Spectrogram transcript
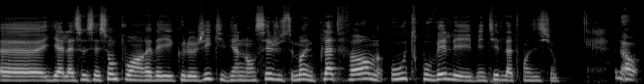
euh, il y a l'Association pour un réveil écologique qui vient de lancer justement une plateforme où trouver les métiers de la transition. Alors,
